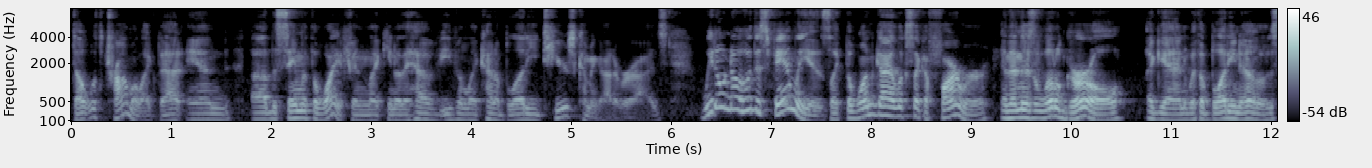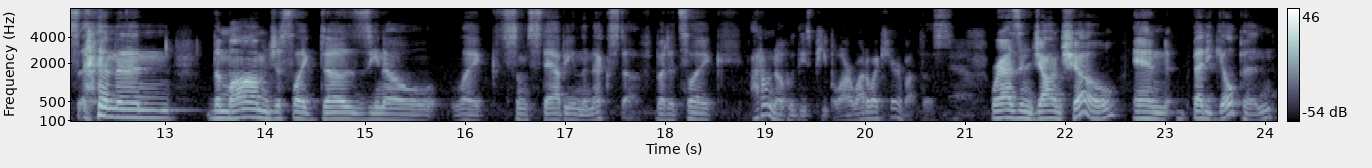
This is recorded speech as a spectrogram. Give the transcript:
dealt with trauma like that, and uh, the same with the wife, and like, you know, they have even like kind of bloody tears coming out of her eyes. We don't know who this family is. Like, the one guy looks like a farmer, and then there's a little girl again with a bloody nose, and then the mom just like does, you know, like some stabbing in the neck stuff, but it's like. I don't know who these people are. Why do I care about this? Whereas in John Cho and Betty Gilpin,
